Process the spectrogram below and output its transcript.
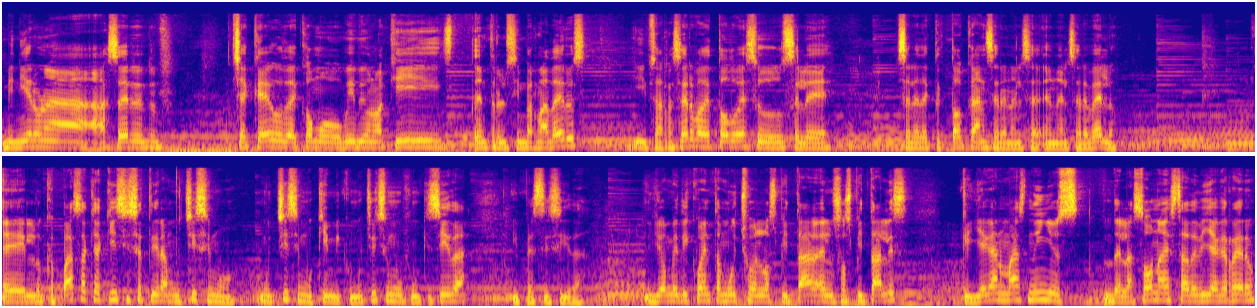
vinieron a hacer chequeo de cómo vive uno aquí entre los invernaderos y pues, a reserva de todo eso se le, se le detectó cáncer en el, en el cerebelo. Eh, lo que pasa que aquí sí se tira muchísimo, muchísimo químico, muchísimo fungicida y pesticida. Yo me di cuenta mucho en, el hospital, en los hospitales que llegan más niños de la zona esta de Villa Guerrero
